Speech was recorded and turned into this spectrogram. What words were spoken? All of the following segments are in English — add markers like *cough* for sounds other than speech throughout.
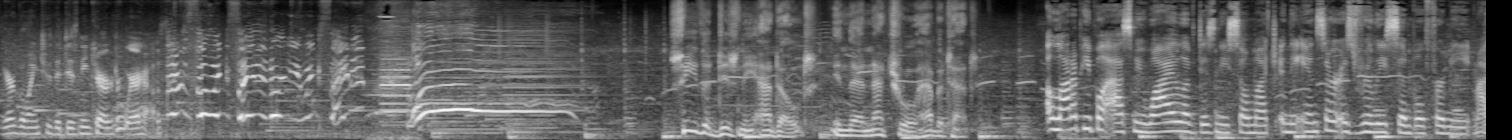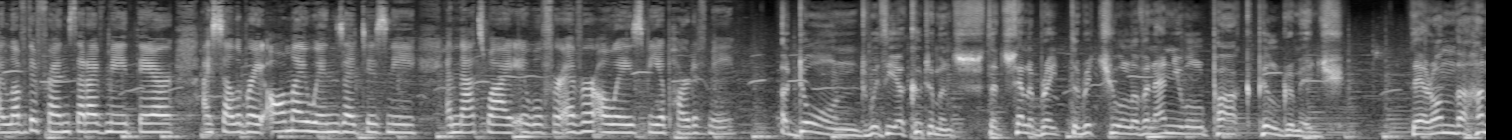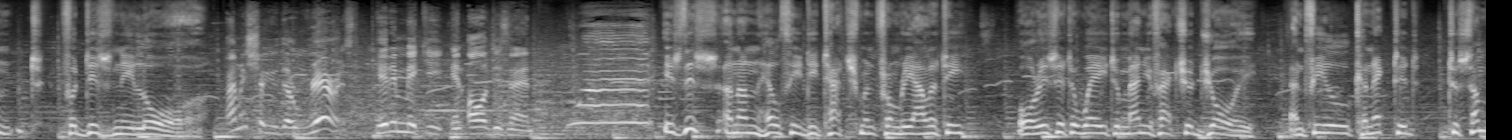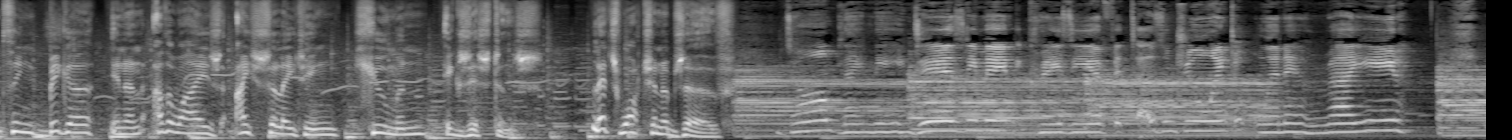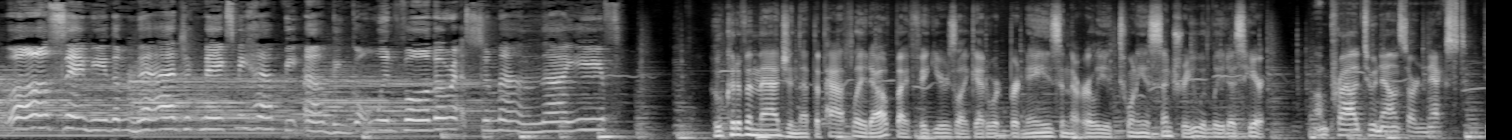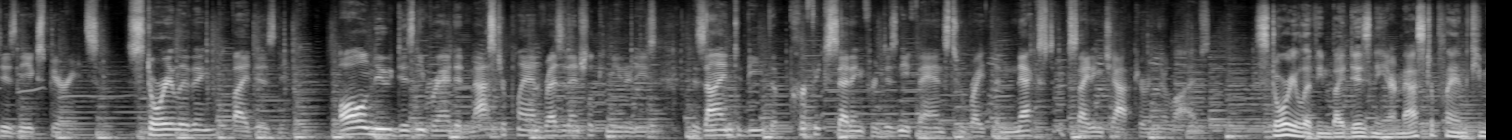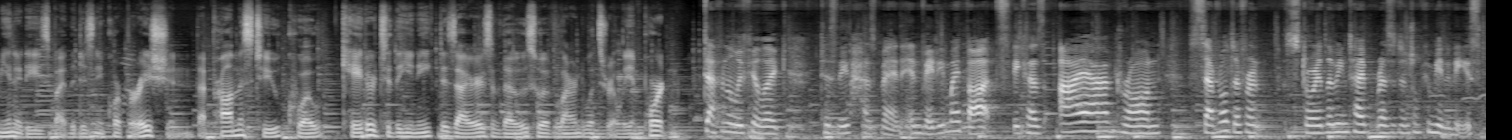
We are going to the Disney Character Warehouse. I'm so excited. Are you excited? See the Disney adult in their natural habitat. A lot of people ask me why I love Disney so much, and the answer is really simple for me. I love the friends that I've made there. I celebrate all my wins at Disney, and that's why it will forever always be a part of me. Adorned with the accoutrements that celebrate the ritual of an annual park pilgrimage, they're on the hunt for Disney lore. I'm going to show you the rarest hidden Mickey in all of Disneyland. What? Is this an unhealthy detachment from reality? Or is it a way to manufacture joy and feel connected to something bigger in an otherwise isolating human existence? Let's watch and observe. Don't blame me, Disney made me crazy. If it doesn't, you ain't doing it right. Oh, say me the magic makes me happy. I'll be going for the rest of my life. Who could have imagined that the path laid out by figures like Edward Bernays in the early 20th century would lead us here? I'm proud to announce our next Disney experience Story Living by Disney. All new Disney branded master planned residential communities designed to be the perfect setting for Disney fans to write the next exciting chapter in their lives. Story Living by Disney are master planned communities by the Disney Corporation that promise to, quote, cater to the unique desires of those who have learned what's really important. Definitely feel like Disney has been invading my thoughts because I have drawn several different story living type residential communities.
